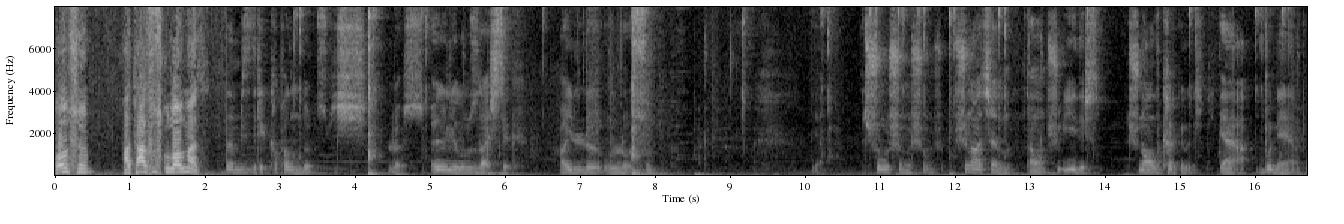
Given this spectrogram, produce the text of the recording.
Olsun. Hatasız kul olmaz. Biz direkt kapalım 405. Löps. Ödül yolumuzu da açtık. Hayırlı uğurlu olsun. Ya şu mu şu mu şu mu? şu- Şunu açalım. Tamam şu iyidir. Şunu aldık arkadaş. Ya bu ne ya bu?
